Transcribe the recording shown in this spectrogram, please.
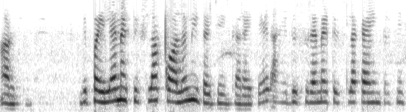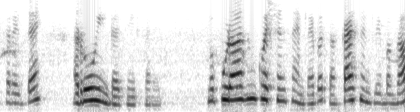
R two म्हणजे पहिल्या मॅट्रिक्सला कॉलम इंटरचेंज करायचे आहेत आणि दुसऱ्या मॅट्रिक्सला काय इंटरचेंज करायचं आहे रो इंटरचेंज करायचं मग पुढं अजून क्वेश्चन सांगितलं आहे बरं का. काय सांगितले बघा?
